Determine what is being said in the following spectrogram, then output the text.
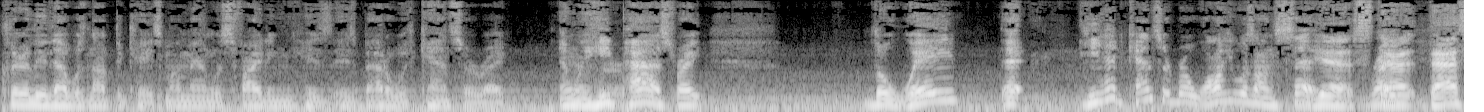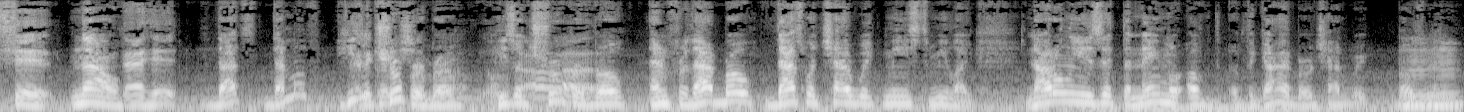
Clearly, that was not the case. My man was fighting his his battle with cancer, right? And when he sir. passed, right, the way that he had cancer, bro, while he was on set. Yes, right that that shit now that hit. that's that mother, he's Dedication, a trooper, bro. bro. He's a trooper, bro. And for that, bro, that's what Chadwick means to me. Like, not only is it the name of, of, the guy, bro, Chadwick Boseman, Mhm.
